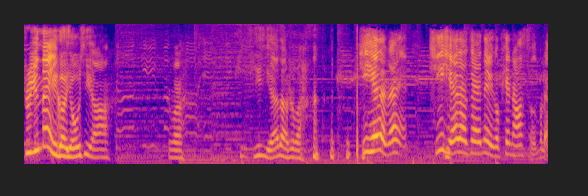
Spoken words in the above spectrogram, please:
至于那个游戏啊，是吧？提提鞋的是吧？提鞋的人。提鞋的在那个片场死不了，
